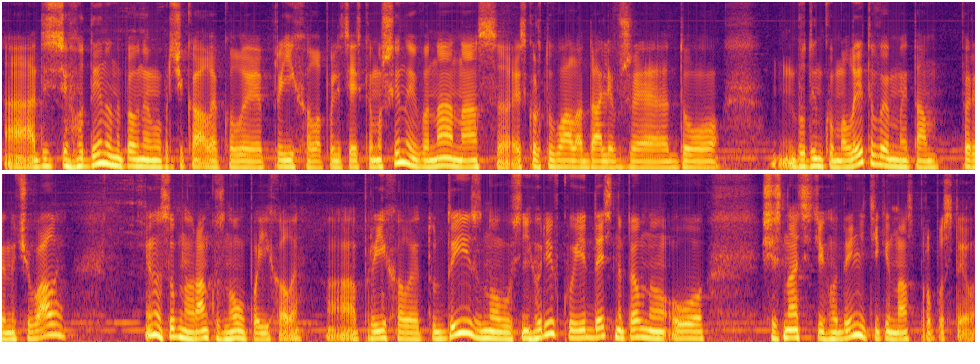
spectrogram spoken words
А десь годину, напевно, ми прочекали, коли приїхала поліцейська машина, і вона нас ескортувала далі вже до будинку молитви. Ми там переночували. І наступного ранку знову поїхали. Приїхали туди, знову в Снігурівку, і десь, напевно, о 16 й годині тільки нас пропустили.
